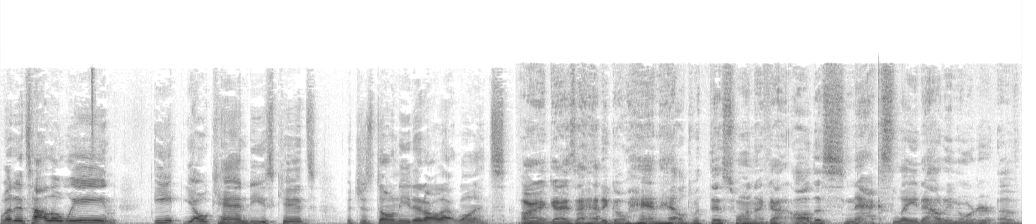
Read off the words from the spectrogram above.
But it's Halloween eat yo candies, kids, but just don't eat it all at once. All right, guys, I had to go handheld with this one. I got all the snacks laid out in order of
